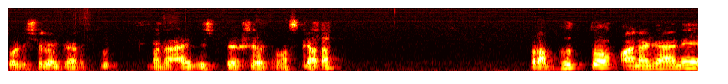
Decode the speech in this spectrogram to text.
కోటేశ్వరరావు గారికి మన ప్రేక్షకులకు నమస్కారం. ప్రభుత్వం అనగానే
